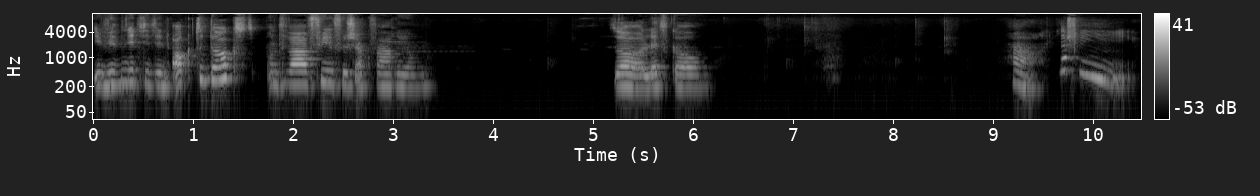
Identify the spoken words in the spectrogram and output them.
wir sind jetzt in den Octodox und zwar Vielfisch Aquarium. So, let's go. Ha, Yoshi.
